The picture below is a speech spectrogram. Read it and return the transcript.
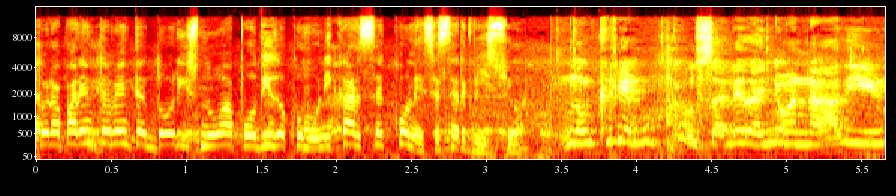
pero aparentemente Doris no ha podido comunicarse con ese servicio. No queremos causarle daño a nadie,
